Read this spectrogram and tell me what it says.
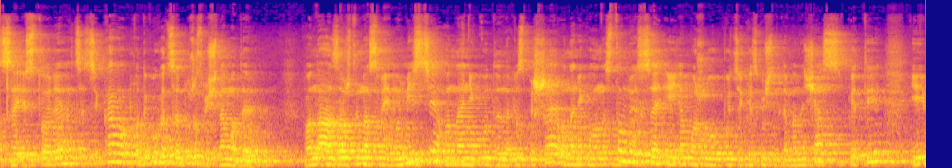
це історія, це цікаво. По-друге, це дуже зручна модель. Вона завжди на своєму місці, вона нікуди не поспішає, вона ніколи не стомлюється, і я можу у будь-який зручний для мене час прийти і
